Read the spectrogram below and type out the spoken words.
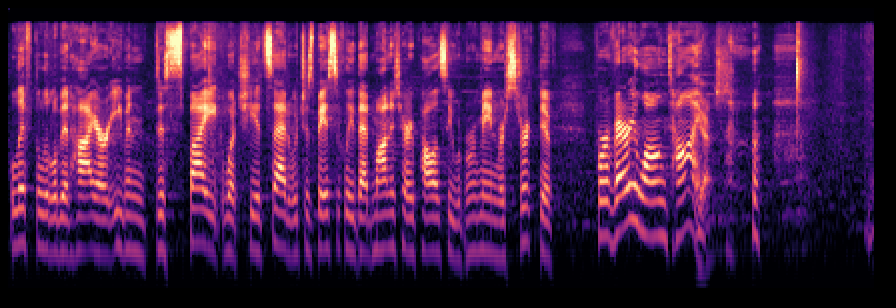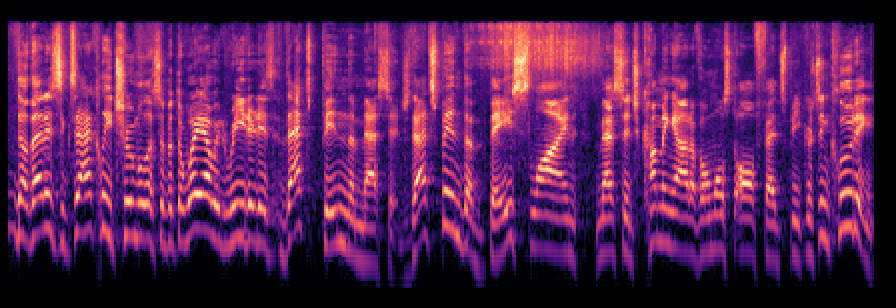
lift a little bit higher, even despite what she had said, which is basically that monetary policy would remain restrictive for a very long time. Yes. No, that is exactly true, Melissa. But the way I would read it is that's been the message. That's been the baseline message coming out of almost all Fed speakers, including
